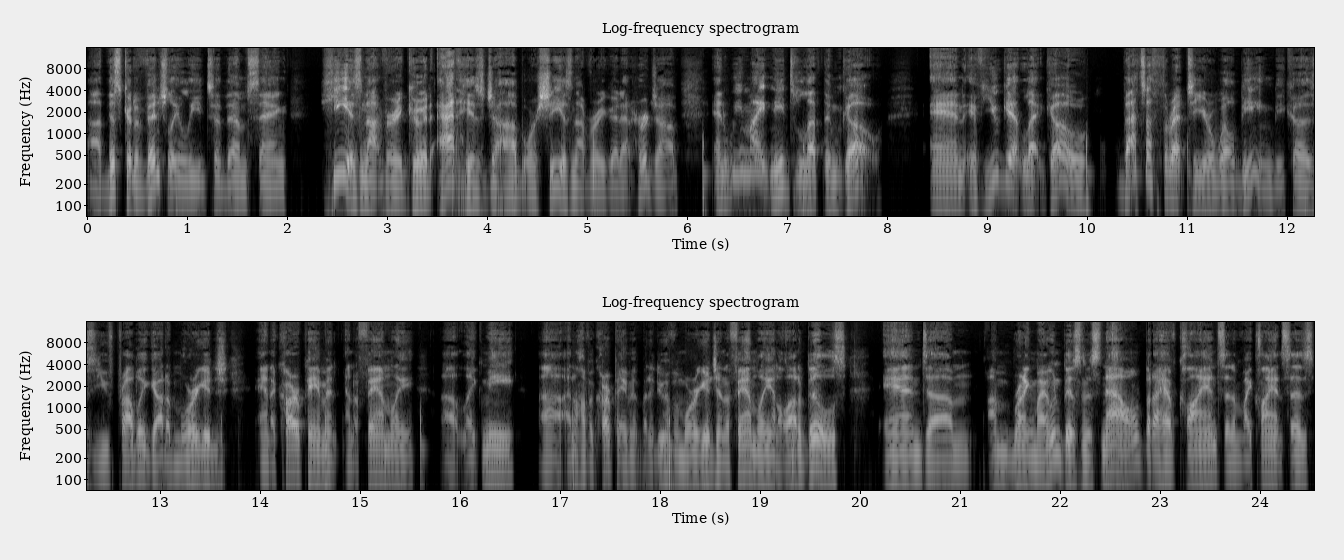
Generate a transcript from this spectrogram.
uh, this could eventually lead to them saying, he is not very good at his job or she is not very good at her job, and we might need to let them go. And if you get let go, that's a threat to your well-being because you've probably got a mortgage and a car payment and a family uh, like me uh, i don't have a car payment but i do have a mortgage and a family and a lot of bills and um, i'm running my own business now but i have clients and if my client says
